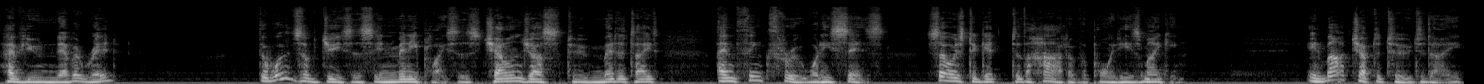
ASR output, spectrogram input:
Have you never read? The words of Jesus in many places challenge us to meditate and think through what he says so as to get to the heart of the point he is making. In Mark chapter 2 today,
